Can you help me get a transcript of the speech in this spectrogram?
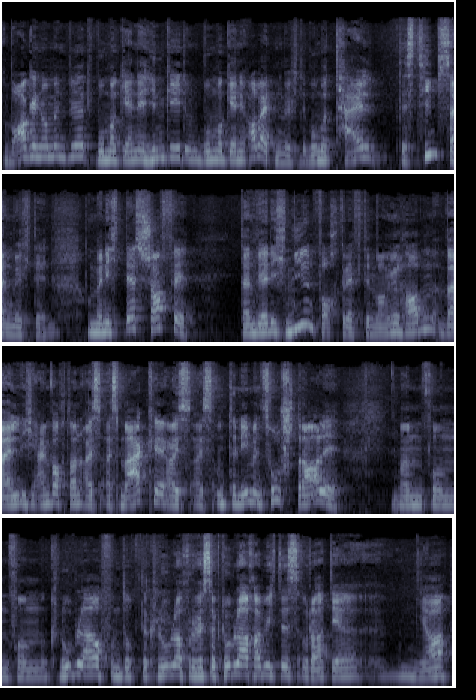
wahrgenommen wird, wo man gerne hingeht und wo man gerne arbeiten möchte, wo man Teil des Teams sein möchte. Und wenn ich das schaffe, dann werde ich nie einen Fachkräftemangel haben, weil ich einfach dann als, als Marke, als, als Unternehmen so strahle. Ähm, vom, vom Knoblauch, vom Dr. Knoblauch, Professor Knoblauch habe ich das, oder der ja,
